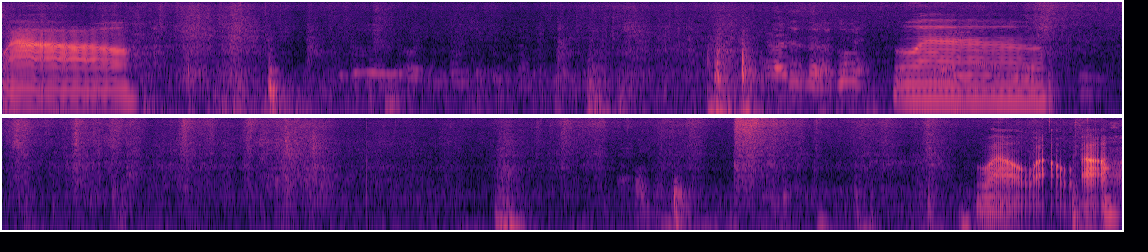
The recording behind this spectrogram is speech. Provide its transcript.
Wow. Wow. Wow, wow, wow.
